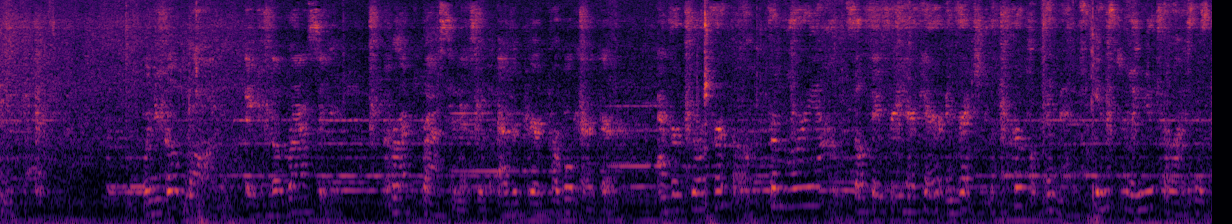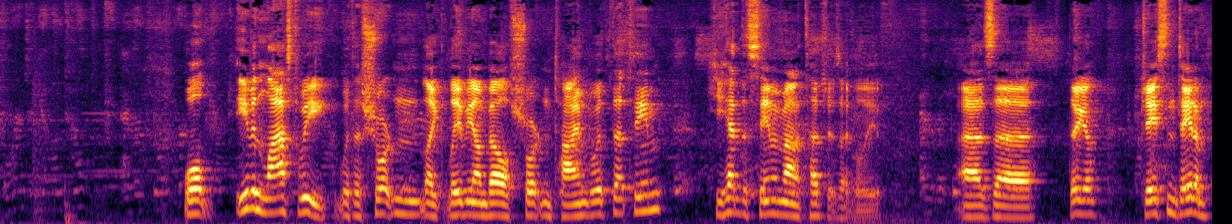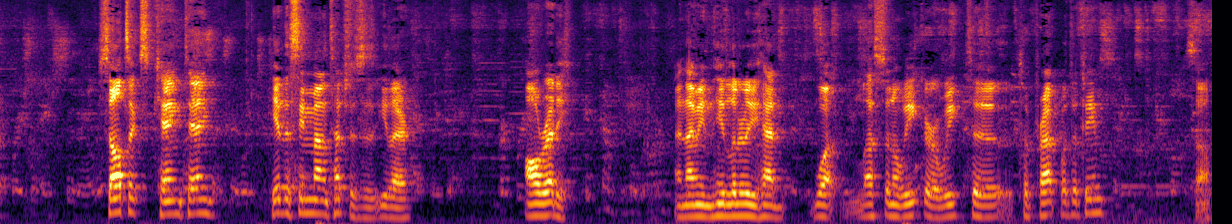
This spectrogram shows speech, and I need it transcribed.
Well, even last week with a shortened, like Le'Veon Bell shortened timed with that team, he had the same amount of touches, I believe, as uh, there you go, Jayson Tatum, Celtics, Kang Tang. He had the same amount of touches as Helaire already, and I mean he literally had what less than a week or a week to to prep with the team. So,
